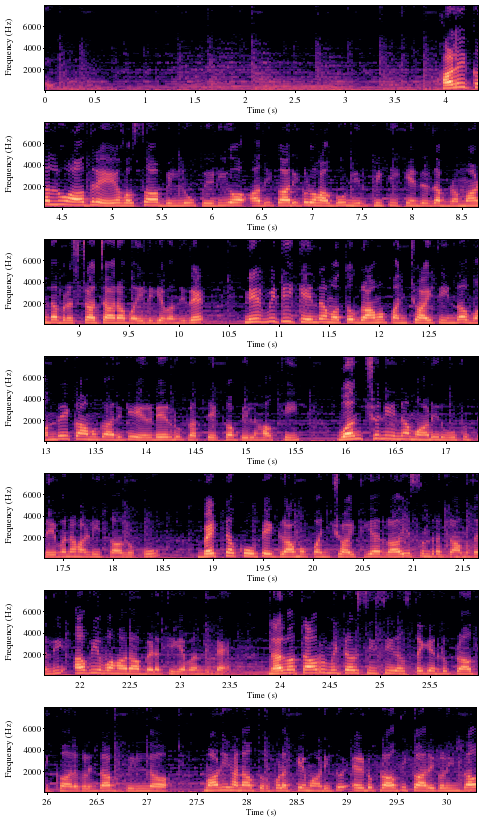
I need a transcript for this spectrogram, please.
ಹಳೆ ಕಲ್ಲು ಆದರೆ ಹೊಸ ಬಿಲ್ಲು, ಪಿಡಿಒ ಅಧಿಕಾರಿಗಳು ಹಾಗೂ ನಿರ್ಮಿತಿ ಕೇಂದ್ರದ ಬ್ರಹ್ಮಾಂಡ ಭ್ರಷ್ಟಾಚಾರ ಬಯಲಿಗೆ ಬಂದಿದೆ. ನಿರ್ಮಿತಿ ಕೇಂದ್ರ ಮತ್ತು ಗ್ರಾಮ ಪಂಚಾಯಿತಿಯಿಂದ ಒಂದೇ ಕಾಮಗಾರಿಗೆ ಎರಡೆರಡು ಪ್ರತ್ಯೇಕ ಬಿಲ್ ಹಾಕಿ ವಂಚನೆಯನ್ನ ಮಾಡಿರುವುದು ದೇವನಹಳ್ಳಿ ತಾಲೂಕು ಬೆಟ್ಟಕೋಟೆ ಗ್ರಾಮ ಪಂಚಾಯಿತಿಯ ರಾಯಸಂದ್ರ ಗ್ರಾಮದಲ್ಲಿ ಅವ್ಯವಹಾರ ಬೆಳಕಿಗೆ ಬಂದಿದೆ. ನಲವತ್ತಾರು ಮೀಟರ್ ಸಿಸಿ ರಸ್ತೆಗೆ ಎರಡು ಪ್ರಾಧಿಕಾರಗಳಿಂದ ಬಿಲ್ ಮಾಡಿ ಹಣ ದುರ್ಬಳಕೆ ಮಾಡಿದ್ದು, ಎರಡು ಪ್ರಾಧಿಕಾರಿಗಳಿಂದ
